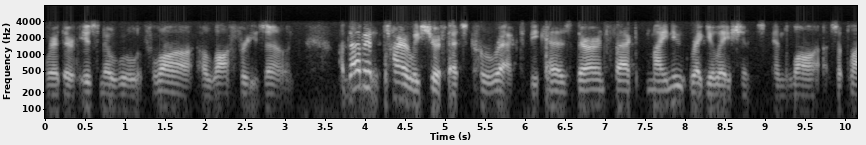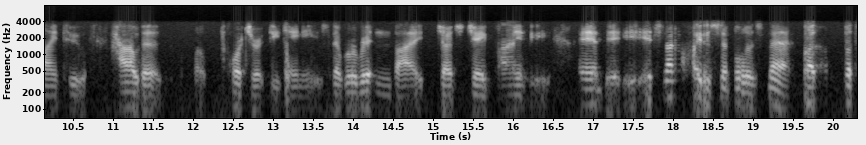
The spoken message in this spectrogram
where there is no rule of law, a law free zone. I'm not entirely sure if that's correct because there are, in fact, minute regulations and laws applying to how to well, torture detainees that were written by Judge Jay Bybee. And it, it's not quite as simple as that, but let's,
